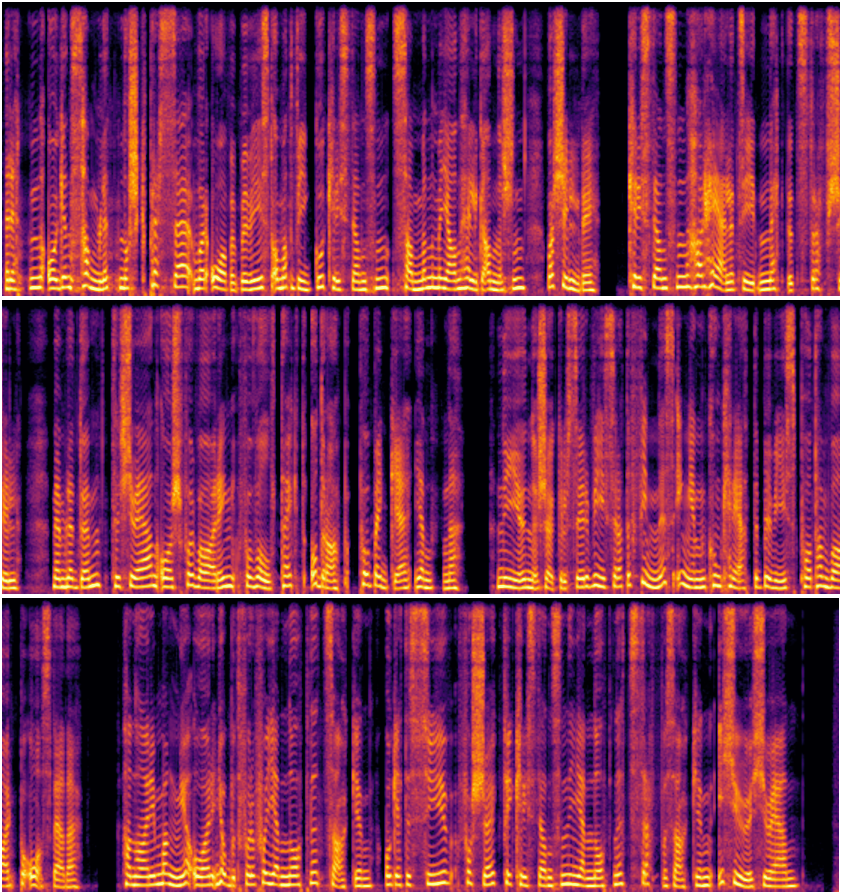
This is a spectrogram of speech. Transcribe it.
Retten og en samlet norsk presse var overbevist om at Viggo Kristiansen sammen med Jan Helge Andersen var skyldig. Kristiansen har hele tiden nektet straffskyld, men ble dømt til 21 års forvaring for voldtekt og drap på begge jentene. Nye undersøkelser viser at det finnes ingen konkrete bevis på at han var på åstedet. Han har i mange år jobbet for å få gjenåpnet saken, og etter syv forsøk fikk Kristiansen gjenåpnet straffesaken i 2021.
